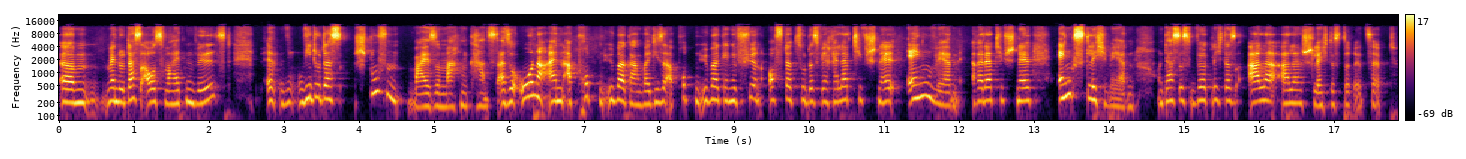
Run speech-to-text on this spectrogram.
ähm, wenn du das ausweiten willst, äh, wie du das stufenweise machen kannst, also ohne einen abrupten Übergang, weil diese abrupten Übergänge führen oft dazu, dass wir relativ schnell eng werden, relativ schnell ängstlich werden. Und das ist wirklich das aller, aller schlechteste Rezept.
